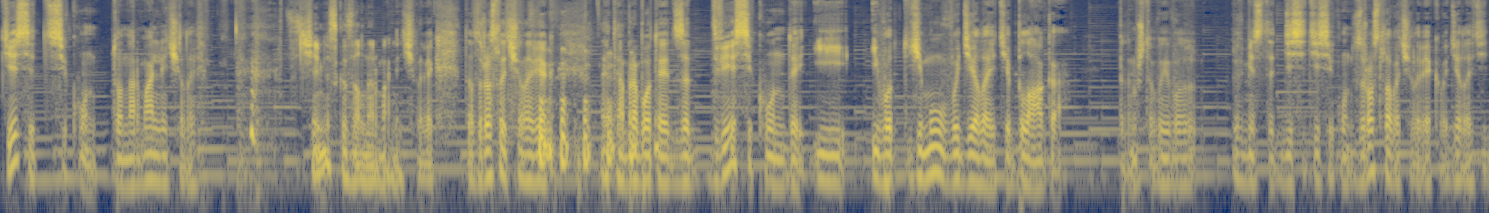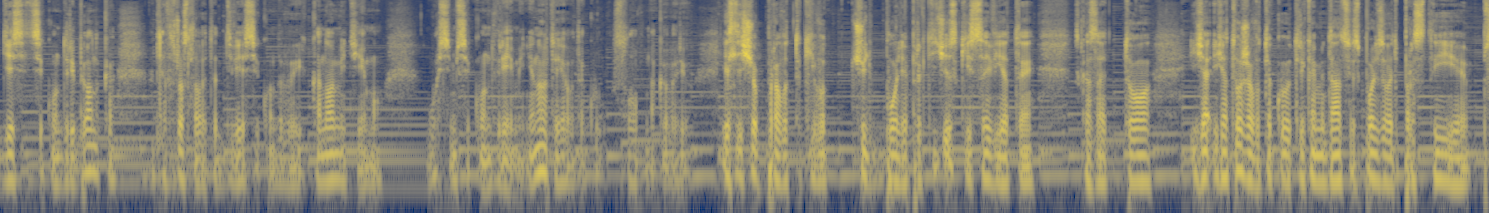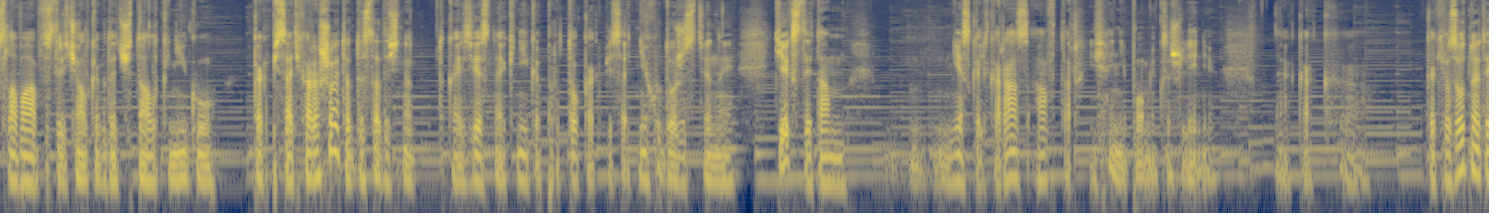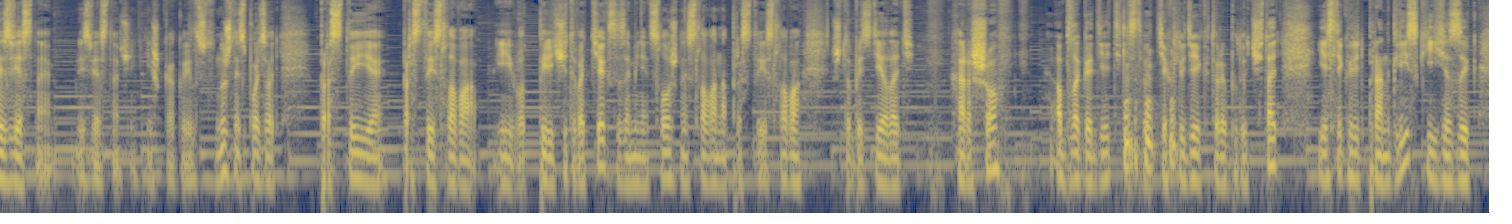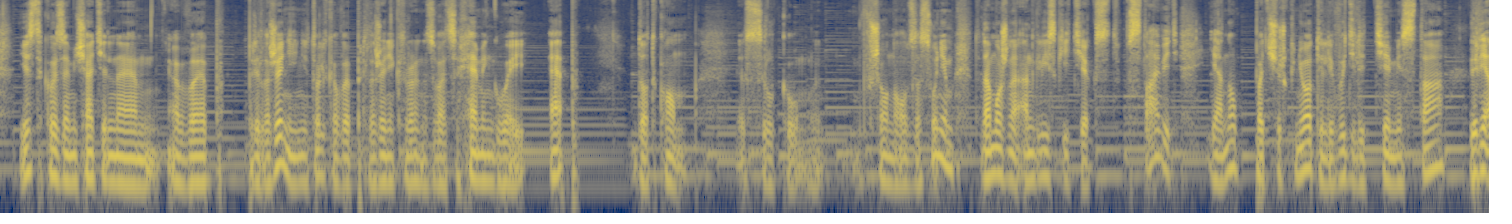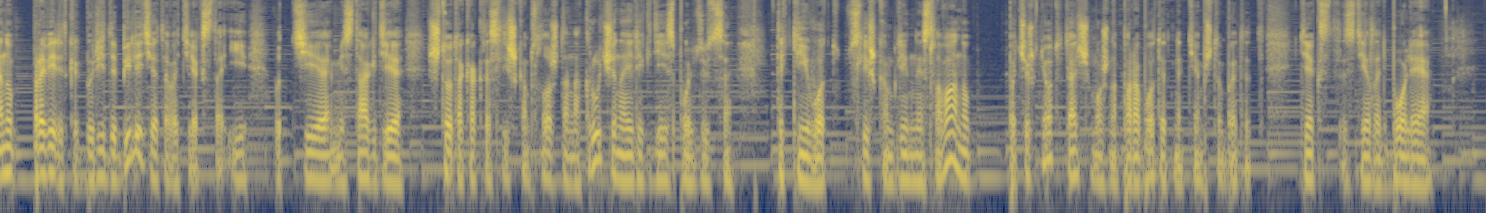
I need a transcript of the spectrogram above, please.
10 секунд, то нормальный человек, Зачем я сказал нормальный человек? То взрослый человек это обработает за 2 секунды, и, и вот ему вы делаете благо, потому что вы его вместо 10 секунд взрослого человека вы делаете 10 секунд ребенка, а для взрослого это 2 секунды. Вы экономите ему 8 секунд времени. Ну, это я вот так условно говорю. Если еще про вот такие вот чуть более практические советы сказать, то я, я тоже вот такую вот рекомендацию использовать простые слова встречал, когда читал книгу как писать хорошо, это достаточно такая известная книга про то, как писать нехудожественные тексты. Там несколько раз автор, я не помню, к сожалению, как, э, как его зовут, но это известная, известная очень книжка, говорил, что нужно использовать простые, простые слова. И вот перечитывать текст и заменять сложные слова на простые слова, чтобы сделать хорошо, облагодетельствовать тех людей, которые будут читать. Если говорить про английский язык, есть такое замечательное веб приложение, и не только веб-приложение, которое называется hemingwayapp.com. Ссылку мы в шоу-ноут засунем, тогда можно английский текст вставить, и оно подчеркнет или выделит те места, вернее, оно проверит как бы readability этого текста, и вот те места, где что-то как-то слишком сложно накручено, или где используются такие вот слишком длинные слова, оно подчеркнет, и дальше можно поработать над тем, чтобы этот текст сделать более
